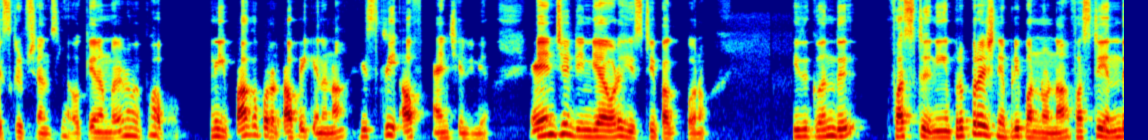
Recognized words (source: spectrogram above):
டிஸ்கிரிப்ஷன்ஸில் ஓகே நம்ம நம்ம பார்ப்போம். இன்னைக்கு பார்க்க போகிற டாபிக் என்னன்னா, history of ancient India. Ancient இந்தியாவோட ஹிஸ்ட்ரி பார்க்க போகிறோம் இதுக்கு வந்து ஃபர்ஸ்ட்டு நீங்கள் ப்ரிப்பரேஷன் எப்படி பண்ணணும்னா, ஃபர்ஸ்ட்டு எந்த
